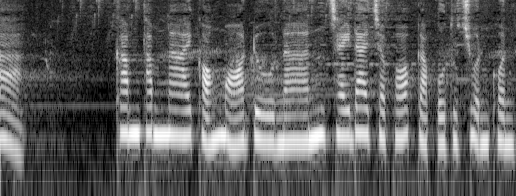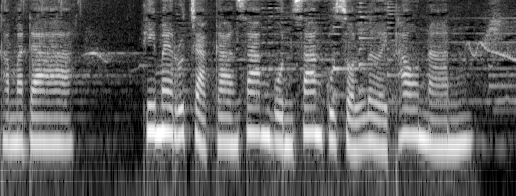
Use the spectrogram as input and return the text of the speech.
คำทำนายของหมอดูนั้นใช้ได้เฉพาะกับปุถุชนคนธรรมดา ที่ไม่รู้จักการสร้างบุญสร้างกุศลเลยเท่านั้น「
